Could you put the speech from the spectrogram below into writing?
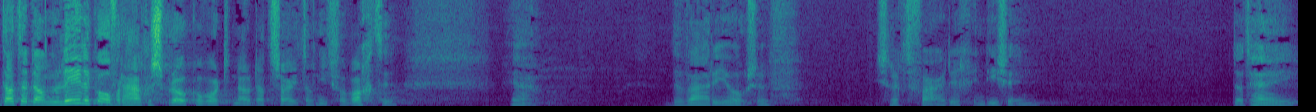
dat er dan lelijk over haar gesproken wordt. Nou, dat zou je toch niet verwachten? Ja, de ware Jozef is rechtvaardig in die zin dat hij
